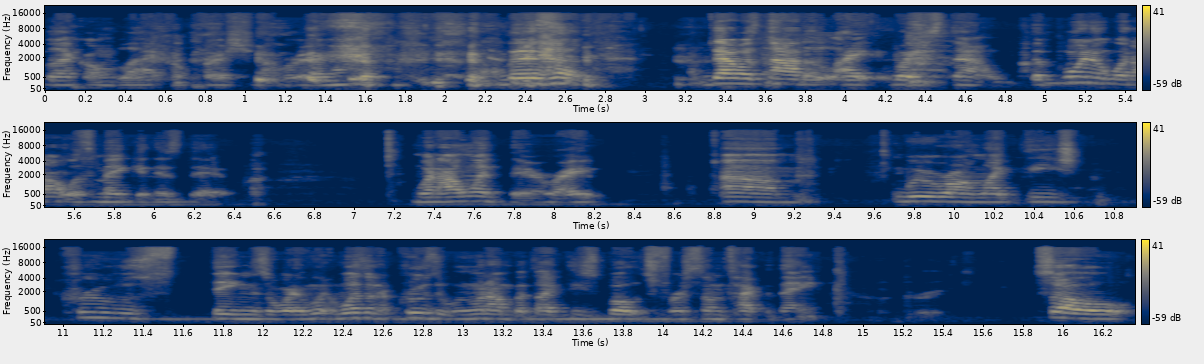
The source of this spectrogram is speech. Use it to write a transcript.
Black on black oppression over there. but uh, that was not a lightweight stunt. The point of what I was making is that when I went there, right, um, we were on like these cruise things or whatever. It wasn't a cruise that we went on, but like these boats for some type of thing. Agree. So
